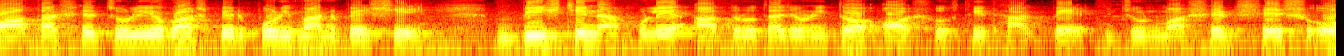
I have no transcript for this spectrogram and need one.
বাতাসে জলীয় বাষ্পের পরিমাণ বেশি। বৃষ্টি না হলে আর্দ্রতাজনিত অস্বস্তি থাকবে। জুন মাসের শেষ ও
